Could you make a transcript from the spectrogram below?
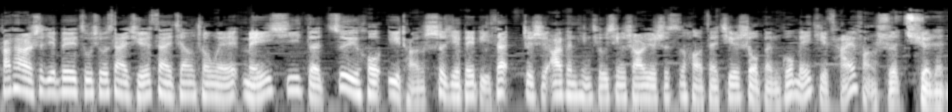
卡塔尔世界杯足球赛决赛将成为梅西的最后一场世界杯比赛，这是阿根廷球星十二月十四号在接受本国媒体采访时确认的。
